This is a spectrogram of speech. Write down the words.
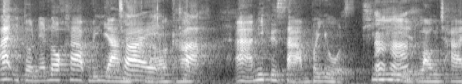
อะอีตัวเนี้ยลอกคราบหรือยังใช่นะครับค่ะอ่านี่คือ 3 ประโยชน์ที่อ่าฮะเราใช้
